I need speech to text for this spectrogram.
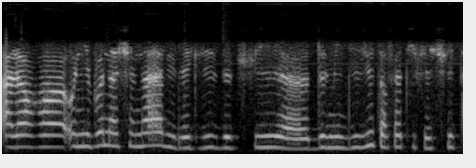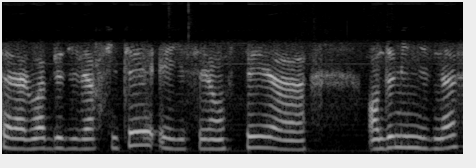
Alors euh, au niveau national, il existe depuis 2018. En fait, il fait suite à la loi biodiversité et il s'est lancé en 2019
